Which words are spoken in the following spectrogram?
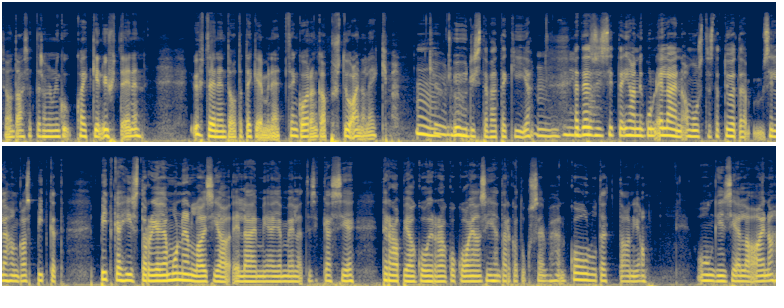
se on taas, että se on niin kuin kaikkien yhteinen, yhteinen tuota tekeminen, että sen koiran kanssa pystyy aina leikkimään. Mm, Kyllä. yhdistävä tekijä. Mm. Ja tietysti sitten ihan niin kuin eläinavustasta työtä, sillähän on myös pitkät, pitkä historia ja monenlaisia eläimiä ja meillä tietysti käsien terapiakoiraa koko ajan siihen tarkoitukseen vähän koulutetaan ja onkin siellä aina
